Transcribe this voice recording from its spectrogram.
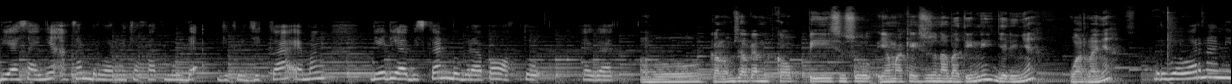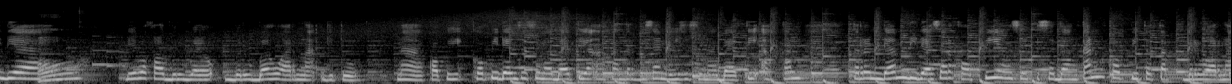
biasanya akan berwarna coklat muda gitu jika emang dia dihabiskan beberapa waktu ya Gat. Oh, kalau misalkan kopi susu yang pakai susu nabati ini jadinya warnanya? berubah warna nih dia. Oh, dia bakal berubah berubah warna gitu. Nah, kopi kopi dan susu nabati yang akan terpisah nih, susu nabati akan terendam di dasar kopi yang se- sedangkan kopi tetap berwarna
